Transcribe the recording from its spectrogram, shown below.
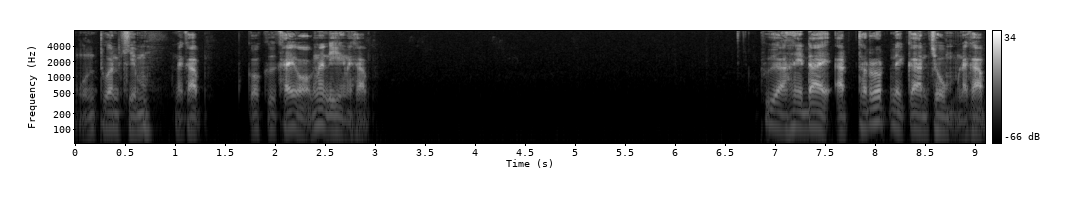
หมุนทวนเข็มนะครับ ก็คือไขออกนั่นเองนะครับ เพื่อให้ได้อัตรสในการชมนะครับ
